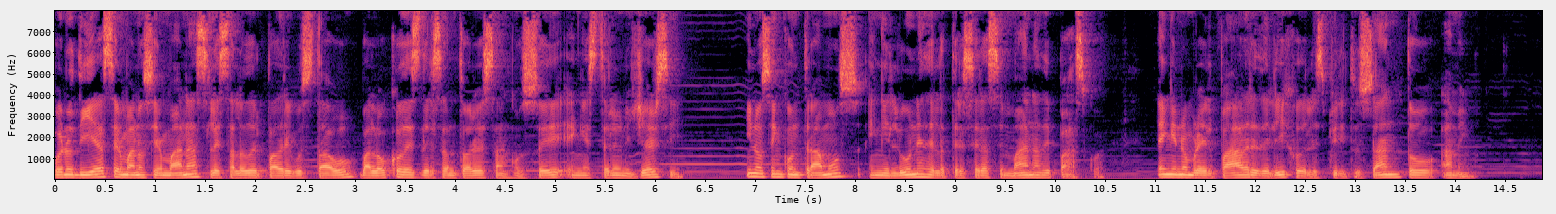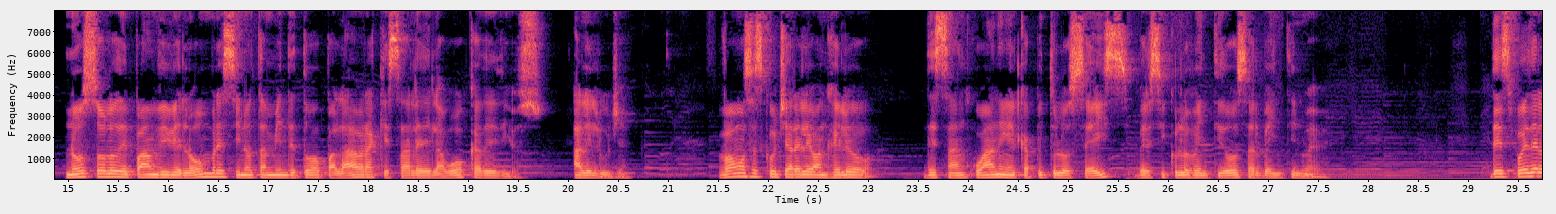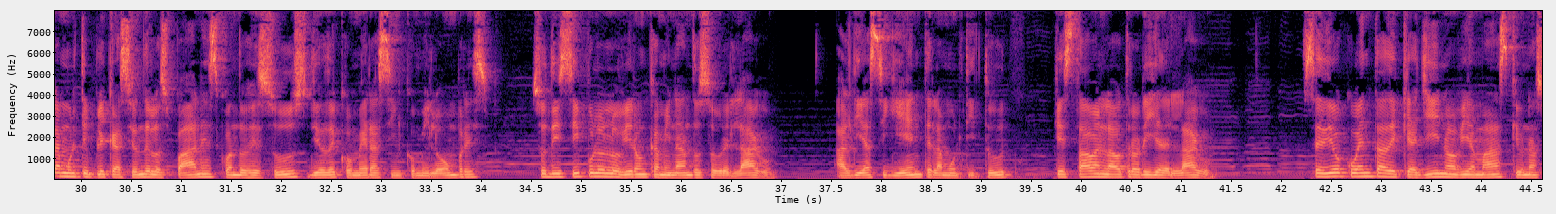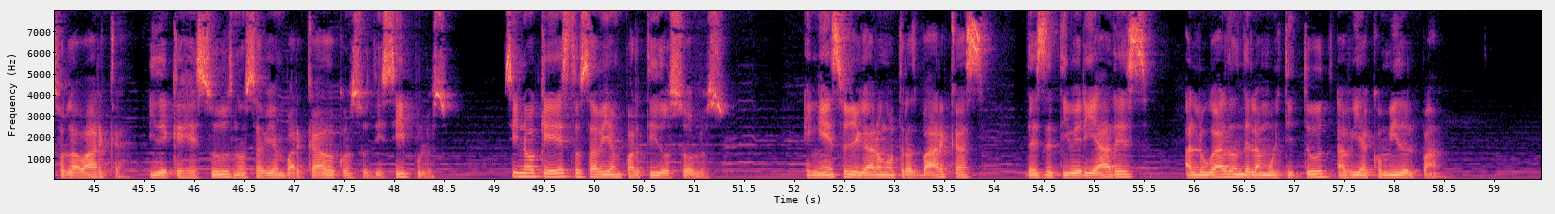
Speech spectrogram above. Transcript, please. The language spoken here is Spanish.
Buenos días hermanos y hermanas, les saluda el Padre Gustavo Baloco desde el Santuario de San José en Estero, New Jersey, y nos encontramos en el lunes de la tercera semana de Pascua. En el nombre del Padre, del Hijo, del Espíritu Santo. Amén. No solo de pan vive el hombre, sino también de toda palabra que sale de la boca de Dios. Aleluya. Vamos a escuchar el Evangelio de San Juan en el capítulo 6, versículos 22 al 29. Después de la multiplicación de los panes, cuando Jesús dio de comer a cinco mil hombres, sus discípulos lo vieron caminando sobre el lago. Al día siguiente la multitud, que estaba en la otra orilla del lago, se dio cuenta de que allí no había más que una sola barca y de que Jesús no se había embarcado con sus discípulos, sino que éstos habían partido solos. En eso llegaron otras barcas desde Tiberiades al lugar donde la multitud había comido el pan.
